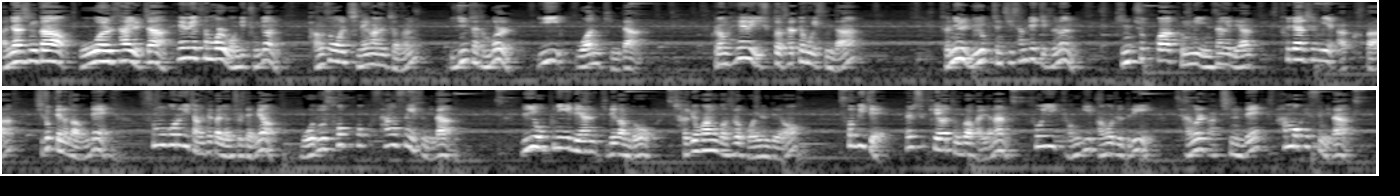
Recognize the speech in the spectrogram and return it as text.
안녕하십니까 5월 4일자 해외 선물 원기 충전 방송을 진행하는 저는 유진투자선물 이원기입니다. 그럼 해외 이슈부터 살펴보겠습니다. 전일 뉴욕 증시 3대 지수는 긴축과 금리 인상에 대한 투자 심리 악화가 지속되는 가운데 숨고르기 장세가 연출되며 모두 소폭 상승했습니다. reopening에 대한 기대감도 작용한 것으로 보이는데요. 소비재, 헬스케어 등과 관련한 소위 경기 방어주들이 장을 받치는데 한몫했습니다.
